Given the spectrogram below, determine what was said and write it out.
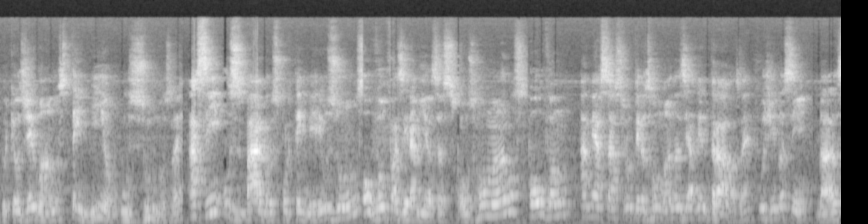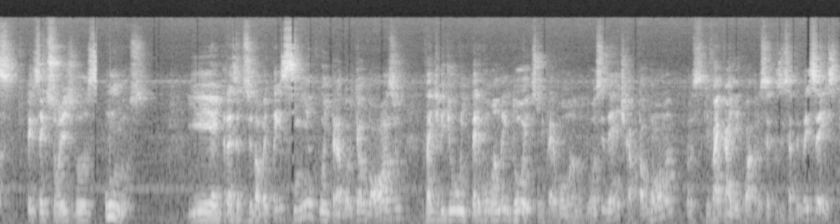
porque os germanos temiam os hunos, né? Assim, os bárbaros, por temerem os hunos, ou vão fazer alianças com os romanos, ou vão ameaçar as fronteiras romanas e adentrá-las, né? Fugindo assim das perseguições dos hunos. E em 395, o imperador Teodósio vai dividir o Império Romano em dois. O Império Romano do Ocidente, capital Roma, que vai cair em 476,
